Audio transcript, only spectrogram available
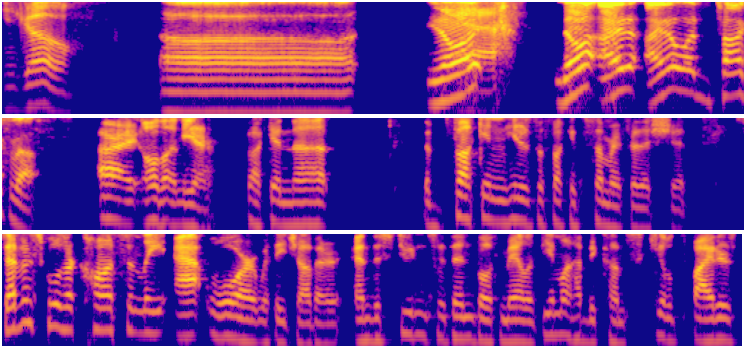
you go. uh, you know what? Yeah. You know what? I I know what to talk about. All right, hold on here. Fucking uh fucking here's the fucking summary for this shit. Seven schools are constantly at war with each other, and the students within both male and female have become skilled fighters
